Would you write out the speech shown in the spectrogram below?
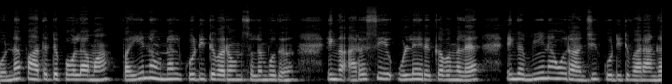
பொண்ணை பார்த்துட்டு போகலாமா பையனை உன்னால் கூட்டிட்டு வரோம்னு சொல்லும்போது இங்க அரசி உள்ள இருக்கவங்கள இங்க மீனாவும் ராஜியும் கூட்டிட்டு வராங்க.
